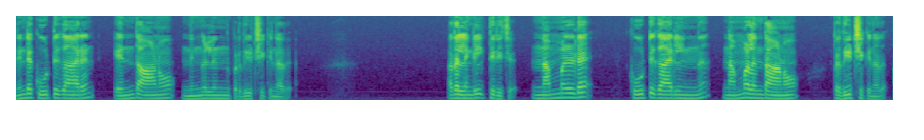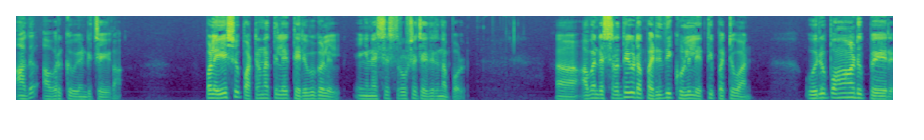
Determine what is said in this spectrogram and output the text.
നിന്റെ കൂട്ടുകാരൻ എന്താണോ നിങ്ങളിൽ നിന്ന് പ്രതീക്ഷിക്കുന്നത്? അതല്ലെങ്കിൽ തിരിച്ച് നമ്മളുടെ കൂട്ടുകാരിൽ നിന്ന് നമ്മൾ എന്താണോ പ്രതീക്ഷിക്കുന്നത് അത് അവർക്ക് വേണ്ടി ചെയ്യുക. അപ്പോൾ യേശു പട്ടണത്തിലെ തെരുവുകളിൽ ഇങ്ങനെ ശുശ്രൂഷ ചെയ്തിരുന്നപ്പോൾ അവന്റെ ശ്രദ്ധയുടെ പരിധിക്കുള്ളിൽ എത്തിപ്പറ്റുവാൻ ഒരുപാട് പേര്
